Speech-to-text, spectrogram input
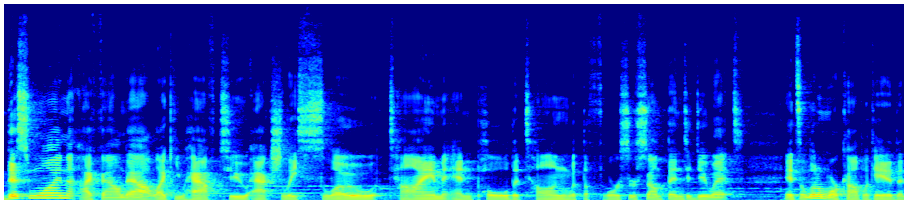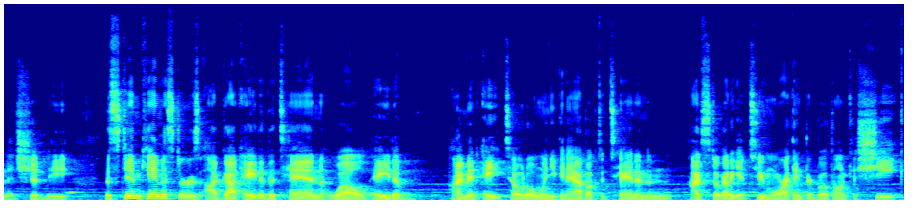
This one, I found out like you have to actually slow time and pull the tongue with the force or something to do it. It's a little more complicated than it should be. The stim canisters, I've got 8 of the 10, well, 8 of I'm at eight total when you can have up to 10, and then I've still got to get two more. I think they're both on Kashyyyk.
